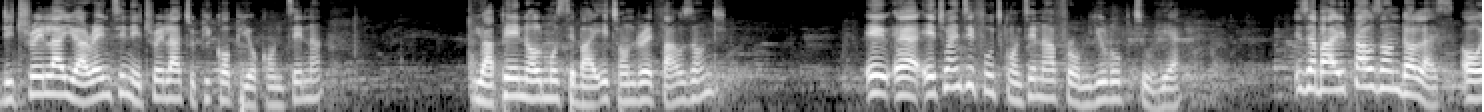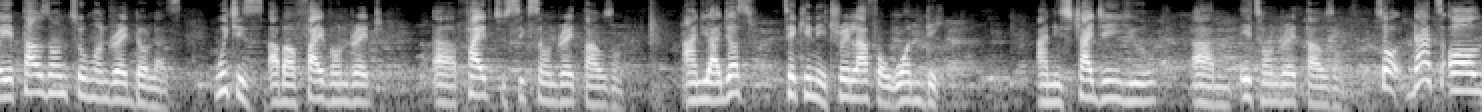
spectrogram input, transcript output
The trailer you are renting a trailer to pick up your container, you are paying almost about eight hundred thousand a, a 20 foot container from Europe to here is about thousand dollars or thousand two hundred dollars, which is about 500, uh, five to six hundred thousand, and you are just taking a trailer for one day, and it's charging you um, eight hundred thousand. So that's all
